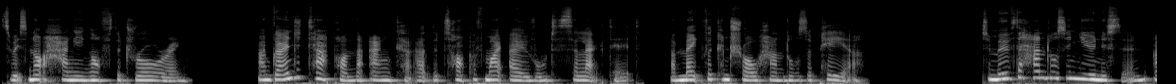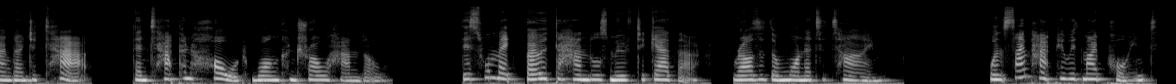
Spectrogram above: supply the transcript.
so it's not hanging off the drawing. I'm going to tap on the anchor at the top of my oval to select it and make the control handles appear. To move the handles in unison, I'm going to tap, then tap and hold one control handle. This will make both the handles move together rather than one at a time. Once I'm happy with my point,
